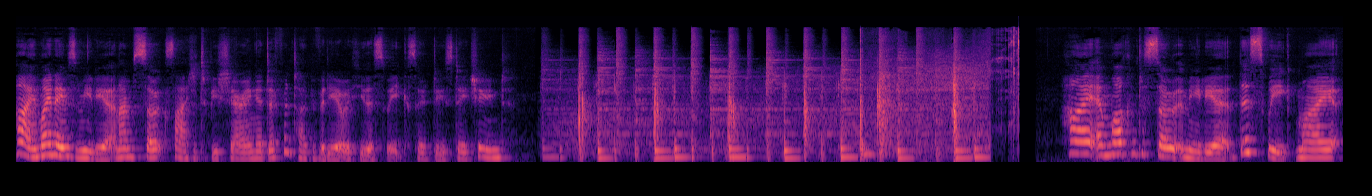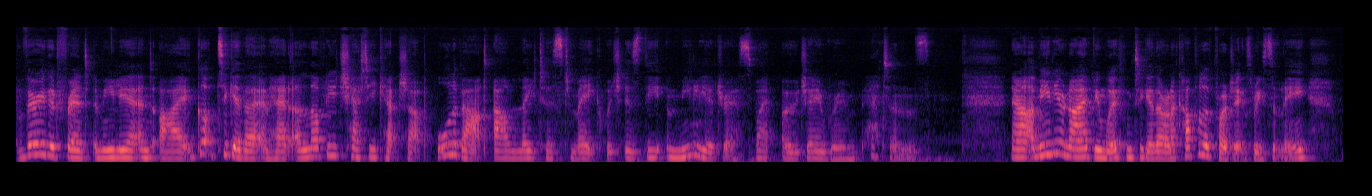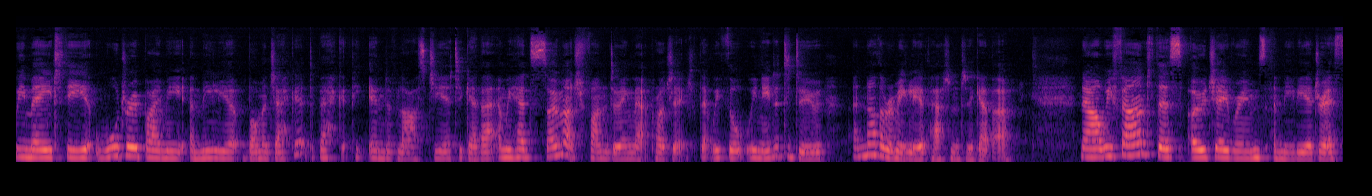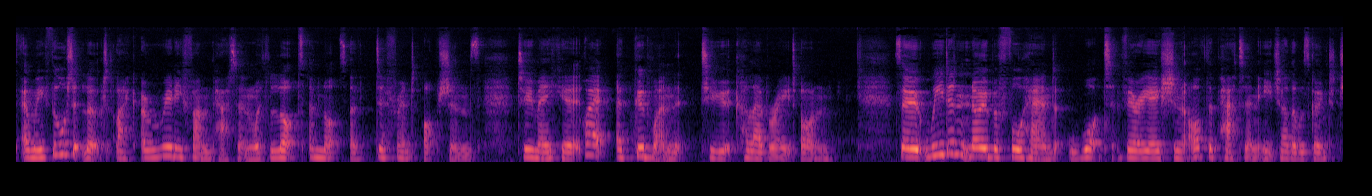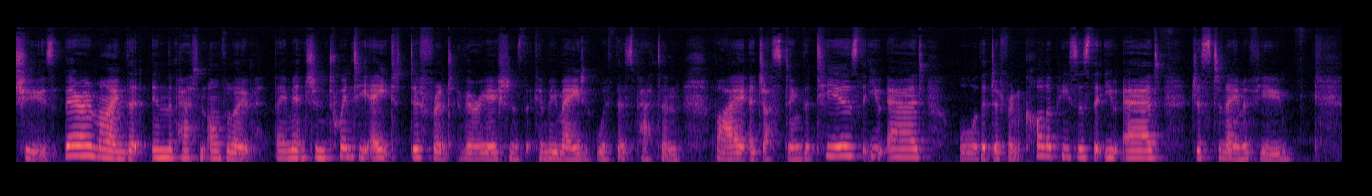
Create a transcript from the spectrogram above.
Hi, my name's Amelia and I'm so excited to be sharing a different type of video with you this week, so do stay tuned. Hi and welcome to Sew Amelia. This week my very good friend Amelia and I got together and had a lovely chatty catch up all about our latest make which is the Amelia dress by OjayRoom Patterns. Now, Amelia and I have been working together on a couple of projects recently. We made the Wardrobe by Me Amelia bomber jacket back at the end of last year together, and we had so much fun doing that project that we thought we needed to do another Amelia pattern together. Now we found this OjayRoom's Amelia dress and we thought it looked like a really fun pattern with lots and lots of different options to make it quite a good one to collaborate on. So we didn't know beforehand what variation of the pattern each other was going to choose. Bear in mind that in the pattern envelope they mention 28 different variations that can be made with this pattern by adjusting the tiers that you add or the different collar pieces that you add, just to name a few.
